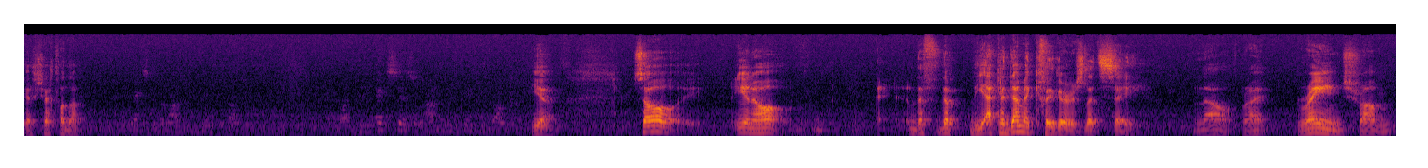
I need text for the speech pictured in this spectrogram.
Yes, Sheikh Fadal. Yeah. So, you know, the, the, the academic figures, let's say, now, right, range from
